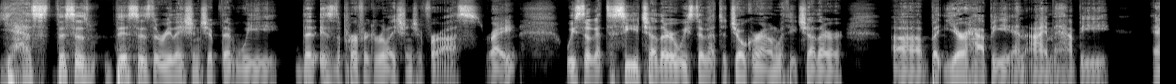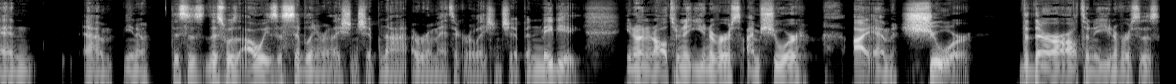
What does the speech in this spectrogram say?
"Yes, this is this is the relationship that we that is the perfect relationship for us, right? We still get to see each other, we still get to joke around with each other, uh, but you're happy and I'm happy, and um, you know." This is this was always a sibling relationship, not a romantic relationship. And maybe, you know, in an alternate universe, I'm sure, I am sure that there are alternate universes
